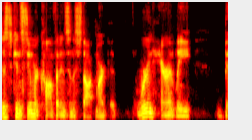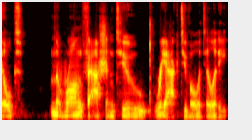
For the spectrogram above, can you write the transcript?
This is consumer confidence in the stock market. We're inherently built in the wrong fashion to react to volatility.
